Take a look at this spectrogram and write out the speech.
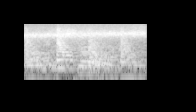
Let's go.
